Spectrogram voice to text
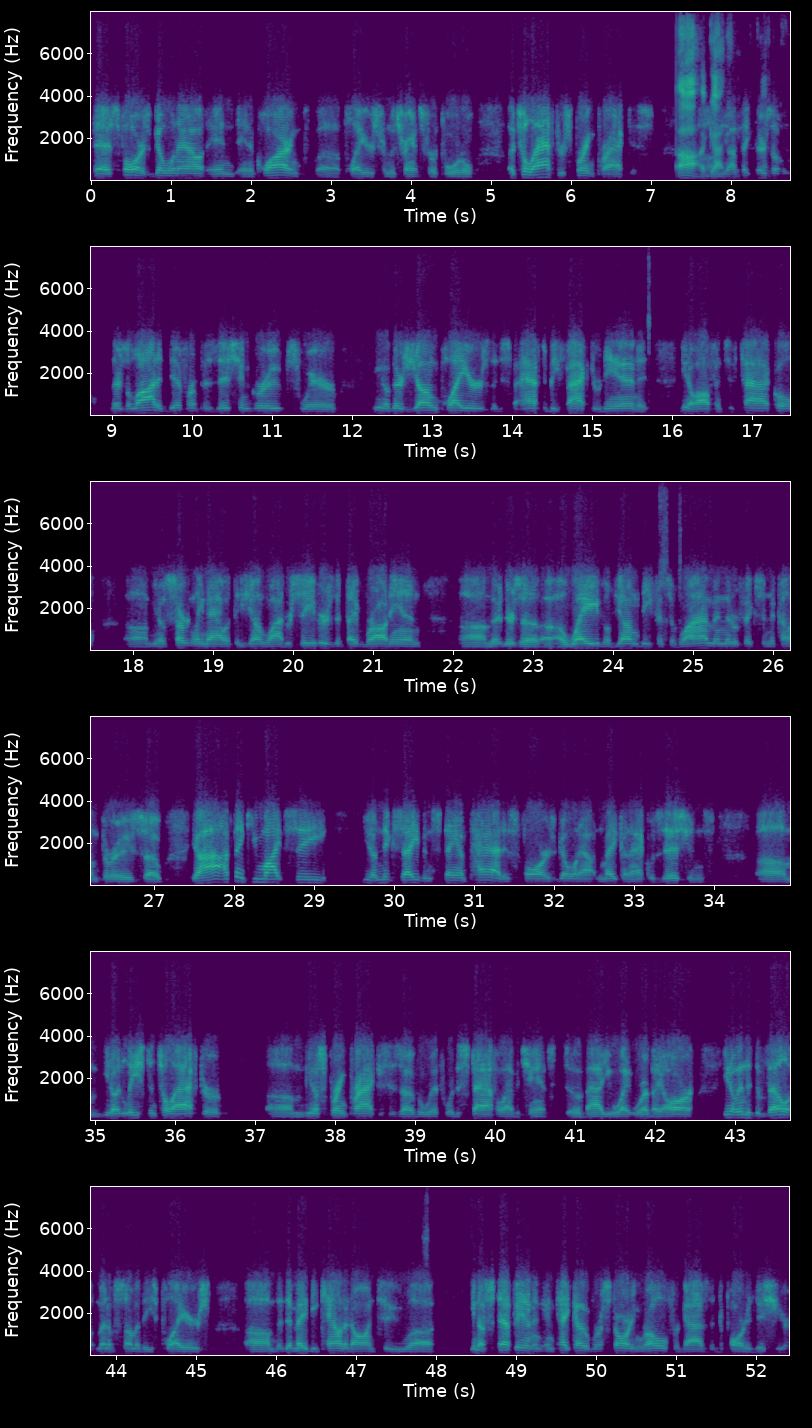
as far as going out and, and acquiring uh, players from the transfer portal until after spring practice. Ah, I got um, you. I think there's a there's a lot of different position groups where you know there's young players that have to be factored in at you know offensive tackle. Um, you know certainly now with these young wide receivers that they've brought in, Um, there, there's a, a wave of young defensive linemen that are fixing to come through. So, yeah, I, I think you might see, you know, Nick Saban stand pat as far as going out and making acquisitions. Um, you know, at least until after, um, you know, spring practice is over with, where the staff will have a chance to evaluate where they are, you know, in the development of some of these players um, that, that may be counted on to, uh, you know, step in and, and take over a starting role for guys that departed this year.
